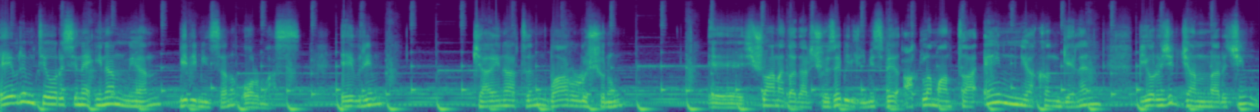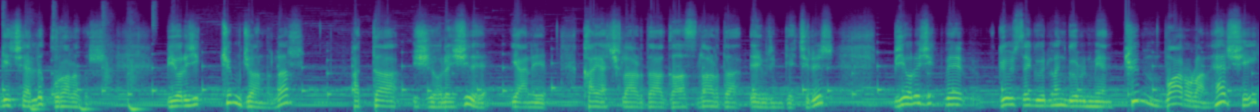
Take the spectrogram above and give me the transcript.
Evrim teorisine inanmayan bilim insanı olmaz. Evrim kainatın varoluşunun e, şu ana kadar çözebildiğimiz ve akla mantığa en yakın gelen biyolojik canlılar için geçerli kuralıdır. Biyolojik tüm canlılar hatta jeoloji de yani kayaçlarda, gazlarda evrim geçirir. Biyolojik ve gözle görülen görülmeyen tüm var olan her şey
